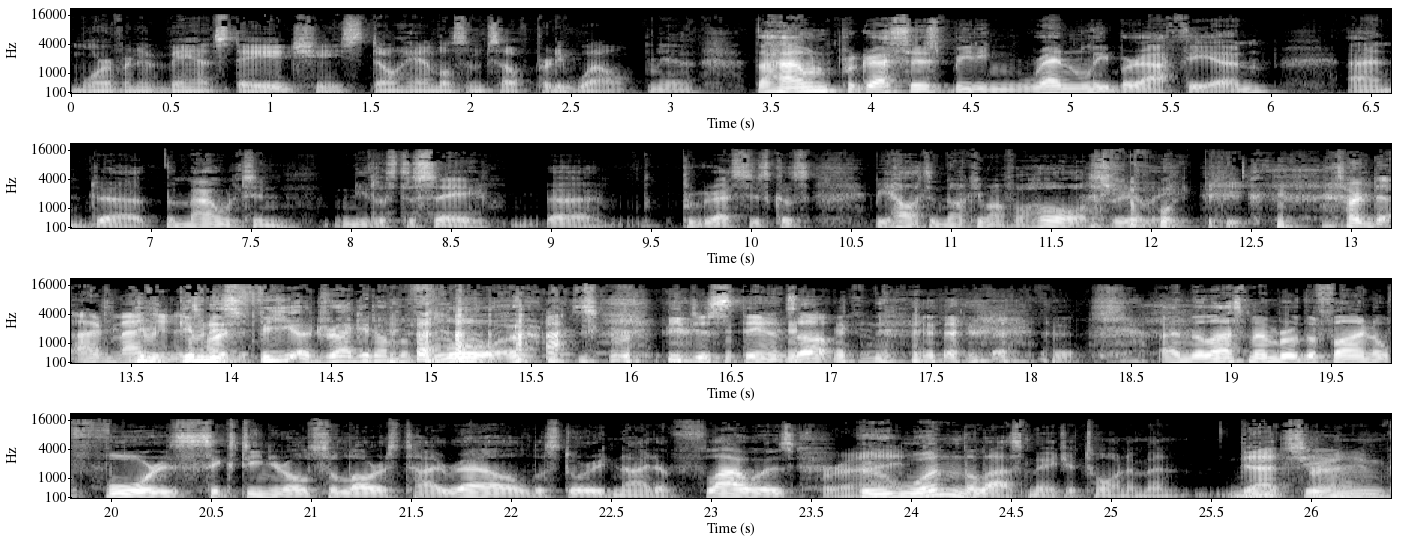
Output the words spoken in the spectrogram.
more of an advanced age, he still handles himself pretty well. Yeah. The Hound progresses, beating Renly Baratheon, and uh, the Mountain, needless to say, uh, progresses because it'd be hard to knock him off a horse, really. It's hard to. I imagine Given, it's given hard his to, feet are dragging on the floor. he just stands up. and the last member of the final four is 16 year old Ser Loras Tyrell, the storied Knight of Flowers, who won the last major tournament, That's beating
